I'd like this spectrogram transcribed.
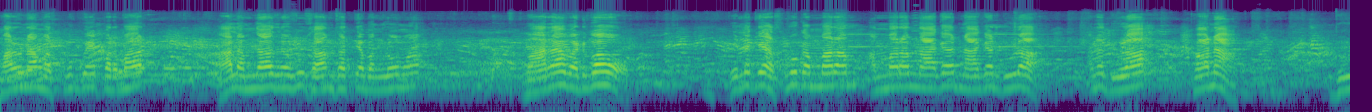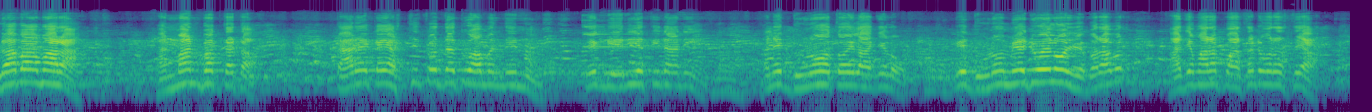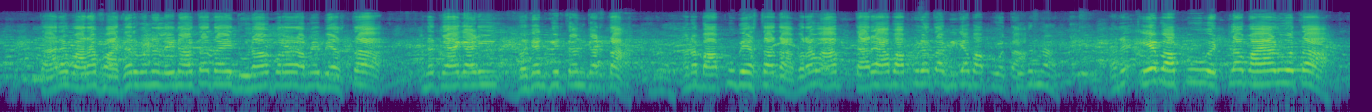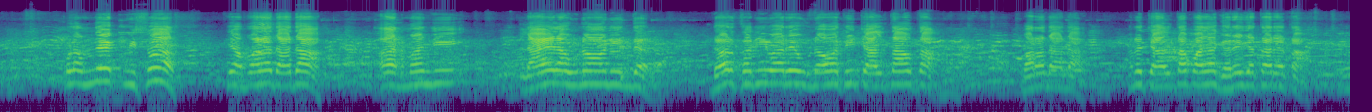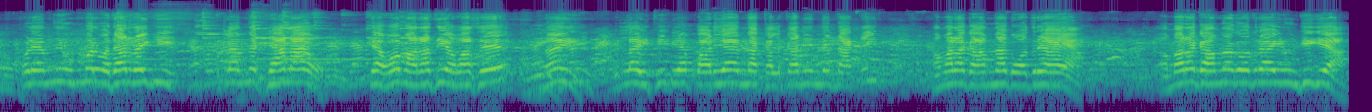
મારું નામ હસમુખભાઈ પરમાર. હાલ અમદાવાદ રહું છું શામ સત્ય બંગલોમાં. મારા વડવાઓ, એટલે કે હસમુખ અંબારામ અંબારામ નાગર નાગર ધુળા અને ધુળા ખાના ધુડાબા અમારા. હનુમાન ભક્ત હતા. તારે કંઈ અસ્તિત્વ જ નહોતું આ મંદિરનું. એક ડેરી હતી નાની અને એક ધૂણો હતો એ લાગેલો. એ ધૂણો મેં જોયેલો છે, બરાબર? આજે મારા પાસઠ વર્ષ થયા. તારે મારા ફાધર મને લઈને આવતા હતા, એ ધૂણા ઉપર અમે બેસતા અને ત્યાં ગાડી ભજન કીર્તન કરતા. અને બાપુ બેસતા હતા, બરાબર? આ તારે આ બાપુ હતા બીજા બાપુ હતા. અને એ બાપુ એટલા માયાળુ હતા. પણ અમને એક વિશ્વાસ કે અમારા દાદા આ હનુમાનજી લાયેલા ઉનાવાની અંદર, દર શનિવારે ઉનાવાથી ચાલતા આવતા, મારા દાદા. અને ચાલતા પાછા ઘરે જતા રહેતા. પણ એમની ઉંમર વધારે થઈ ગઈ. એટલે એમને ખ્યાલ આવ્યો કે હવે મારાથી હવાશે નહીં. એટલે અહીંથી બે પાડિયા એમના કલકાની અંદર નાખી અમારા ગામના ગોદરે આવ્યા અમારા ગામના ગોદરે આવીને ઊંઘી ગયા.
